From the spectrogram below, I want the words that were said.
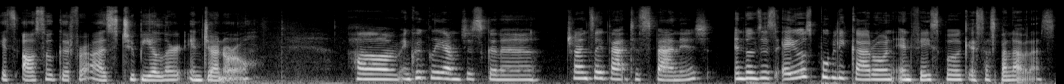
it's also good for us to be alert in general. Um, and quickly, I'm just gonna translate that to Spanish. Entonces, ellos publicaron en Facebook estas palabras.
